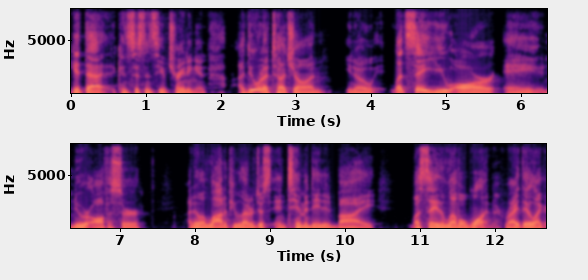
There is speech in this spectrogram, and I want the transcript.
get that consistency of training in. I do want to touch on, you know, let's say you are a newer officer I know a lot of people that are just intimidated by, let's say, the level one, right? They're like,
